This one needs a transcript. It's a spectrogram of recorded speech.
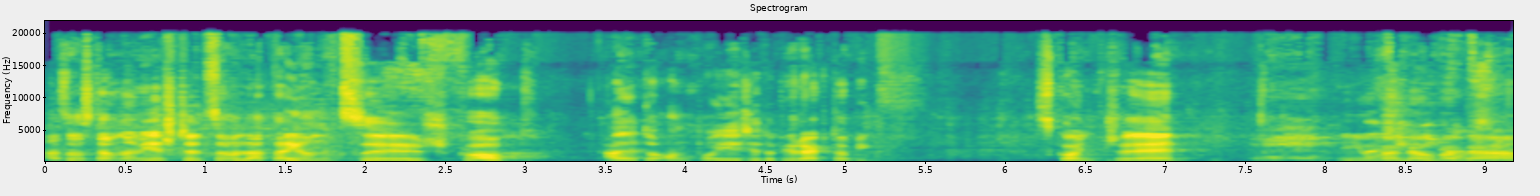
a został nam jeszcze co? Latający Szkot. Ale to on pojedzie dopiero jak Tobik skończy. I on uwaga, uwaga.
